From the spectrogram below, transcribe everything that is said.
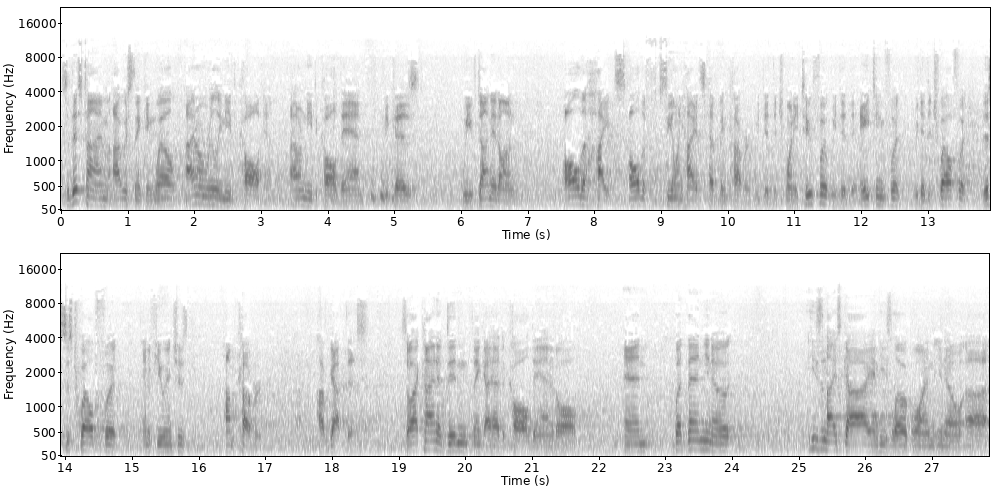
So this time I was thinking, well, I don't really need to call him. I don't need to call Dan because we've done it on all the heights, all the ceiling heights have been covered. We did the 22 foot, we did the 18 foot, we did the 12 foot. This is 12 foot and a few inches. I'm covered. I've got this. So I kind of didn't think I had to call Dan at all. And, but then, you know, he's a nice guy and he's local and, you know, uh,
